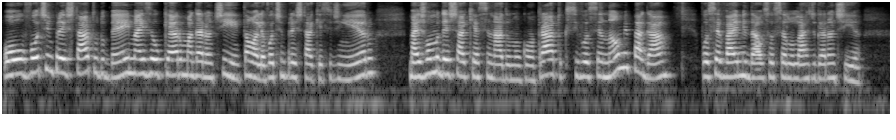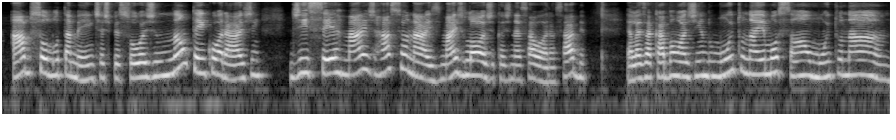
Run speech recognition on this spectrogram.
ou vou te emprestar, tudo bem, mas eu quero uma garantia. Então, olha, eu vou te emprestar aqui esse dinheiro, mas vamos deixar aqui assinado num contrato que se você não me pagar, você vai me dar o seu celular de garantia absolutamente as pessoas não têm coragem de ser mais racionais, mais lógicas nessa hora, sabe? Elas acabam agindo muito na emoção, muito na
